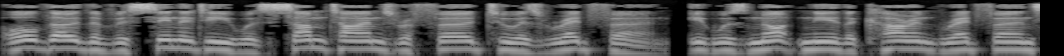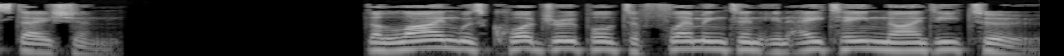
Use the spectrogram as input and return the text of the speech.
Although the vicinity was sometimes referred to as Redfern, it was not near the current Redfern Station. The line was quadrupled to Flemington in 1892.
